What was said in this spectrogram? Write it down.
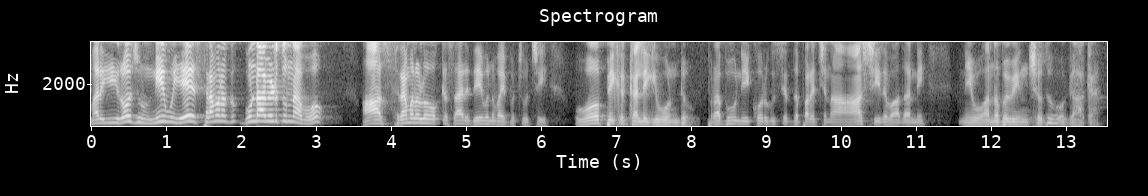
మరి ఈరోజు నీవు ఏ శ్రమను గుండా వెడుతున్నావో ఆ శ్రమలలో ఒక్కసారి దేవుని వైపు చూచి ఓపిక కలిగి ఉండు. ప్రభు నీ కొరకు సిద్ధపరిచిన ఆశీర్వాదాన్ని నీవు అనుభవించుదువుగాక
